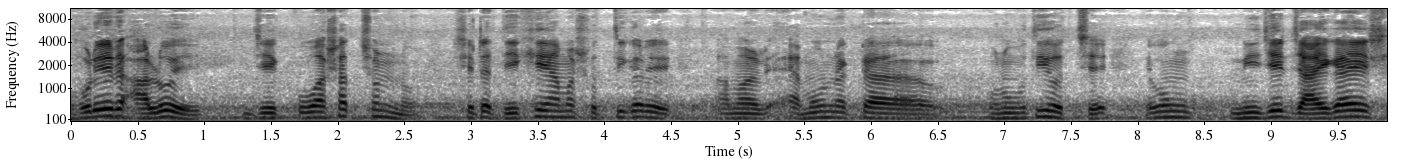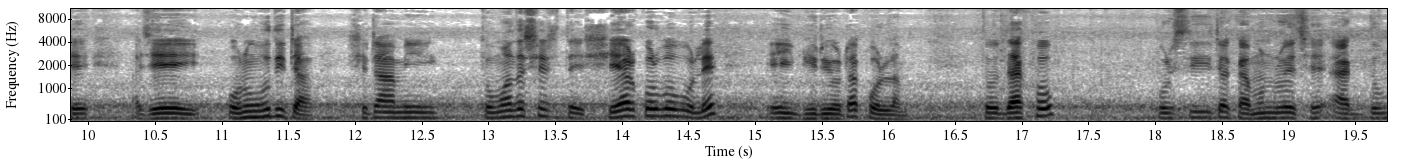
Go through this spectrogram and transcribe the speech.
ভোরের আলোয় যে কুয়াশাচ্ছন্ন, সেটা দেখে আমার সত্যিকারে আমার এমন একটা অনুভূতি হচ্ছে এবং নিজের জায়গায় এসে যে অনুভূতিটা, সেটা আমি তোমাদের সাথে শেয়ার করব বলে এই ভিডিওটা করলাম। তো দেখো পরিস্থিতিটা কেমন রয়েছে? একদম।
